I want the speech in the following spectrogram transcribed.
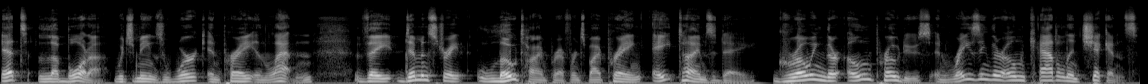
et labora, which means work and pray in Latin. They demonstrate low time preference by praying eight times a day, growing their own produce, and raising their own cattle and chickens.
